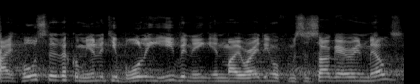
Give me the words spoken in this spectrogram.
I hosted a community bowling evening in my riding of Mississauga, Erin Mills.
